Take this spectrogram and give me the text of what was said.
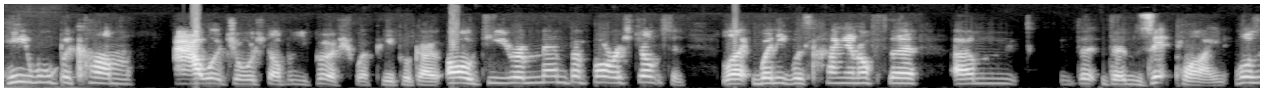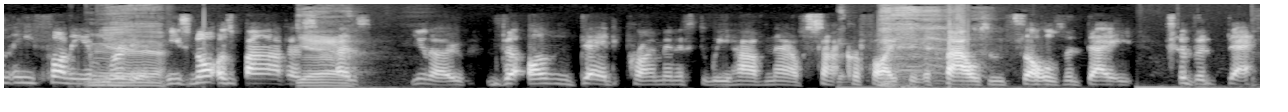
he will become our George W. Bush, where people go, "Oh, do you remember Boris Johnson? Like when he was hanging off the um the, the zip line, wasn't he funny and Yeah. brilliant? He's not as bad as, Yeah. as you know the undead prime minister we have now, sacrificing a thousand souls a day to the death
